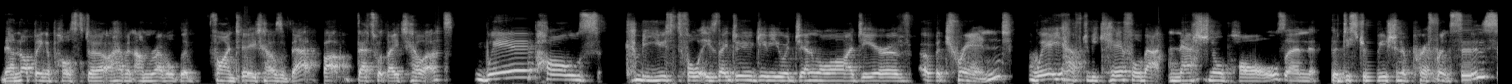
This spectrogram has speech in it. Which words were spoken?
Now, not being a pollster, I haven't unraveled the fine details of that, but that's what they tell us. Where polls can be useful is they do give you a general idea of, of a trend where you have to be careful about national polls and the distribution of preferences.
